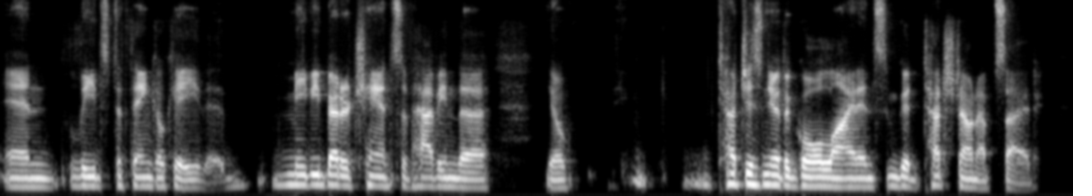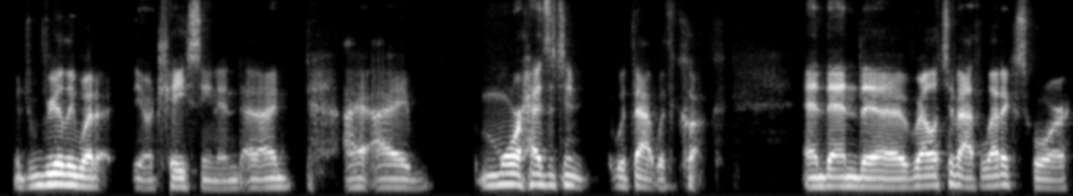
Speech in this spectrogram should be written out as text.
and leads to think okay maybe better chance of having the you know touches near the goal line and some good touchdown upside it's really what you know chasing and, and I, I i more hesitant with that with Cook. And then the relative athletic score,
